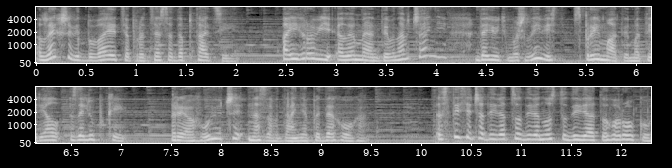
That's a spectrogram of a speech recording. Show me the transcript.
Легше відбувається процес адаптації, а ігрові елементи в навчанні дають можливість сприймати матеріал залюбки, реагуючи на завдання педагога. З 1999 року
